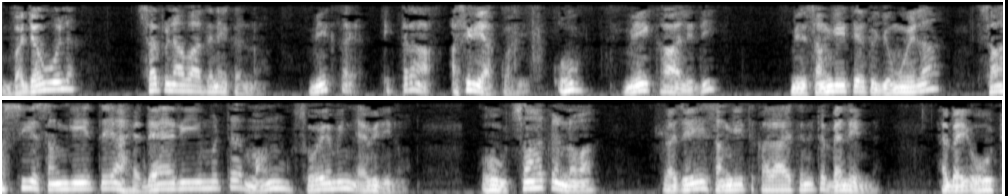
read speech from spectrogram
බජව් වල සර්පිනා වාදනය කරනවා. මේක එක්තරා අසිරියක් වගේ. ඔහු මේ කාලෙදී මේ සංගීතයට යොමු වෙලා ශාස්ත්‍රීය සංගීතය හැදෑරීමට මං සොයමින් ඇවිදිනවා. ඔහු උත්සාහ කරනවා රජයේ සංගීත කලායතනයට බැඳෙන්න. හැබැයි ඔහුට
